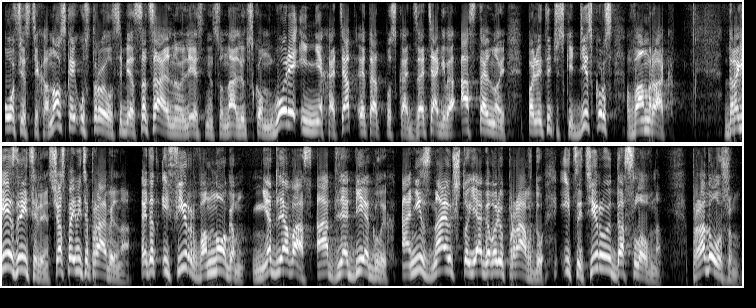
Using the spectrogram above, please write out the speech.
Офис Тихановской устроил себе социальную лестницу на людском горе и не хотят это отпускать, затягивая остальной политический дискурс во мрак. Дорогие зрители, сейчас поймите правильно. Этот эфир во многом не для вас, а для беглых. Они знают, что я говорю правду и цитирую дословно. Продолжим.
